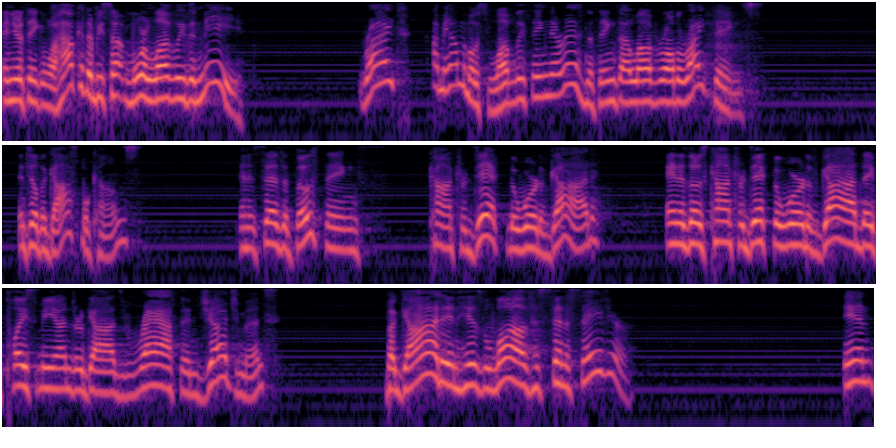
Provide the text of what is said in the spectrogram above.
And you're thinking, well, how could there be something more lovely than me? Right? I mean, I'm the most lovely thing there is, and the things I love are all the right things. Until the gospel comes, and it says that those things contradict the Word of God, and as those contradict the Word of God, they place me under God's wrath and judgment. But God, in His love, has sent a Savior. In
